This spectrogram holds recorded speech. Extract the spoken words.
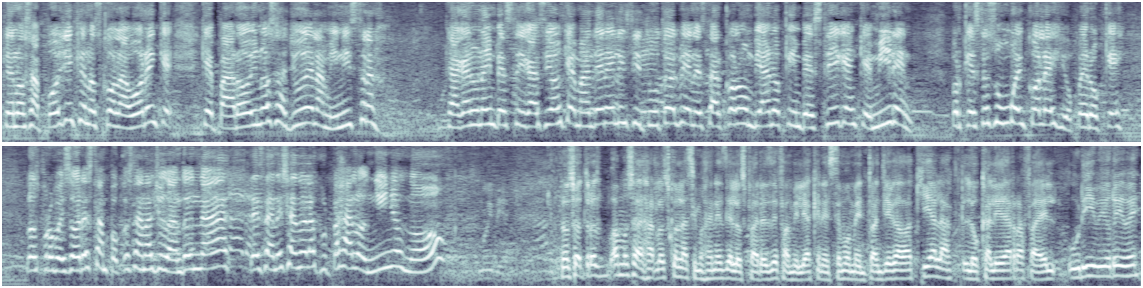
Que nos apoyen, que nos colaboren, que, que paró y nos ayude la ministra. Que hagan una investigación, que manden el Instituto del Bienestar Colombiano, que investiguen, que miren, porque este es un buen colegio, pero ¿qué? Los profesores tampoco están ayudando en nada, le están echando la culpa a los niños, ¿no? Nosotros vamos a dejarlos con las imágenes de los padres de familia que en este momento han llegado aquí a la localidad Rafael Uribe Uribe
